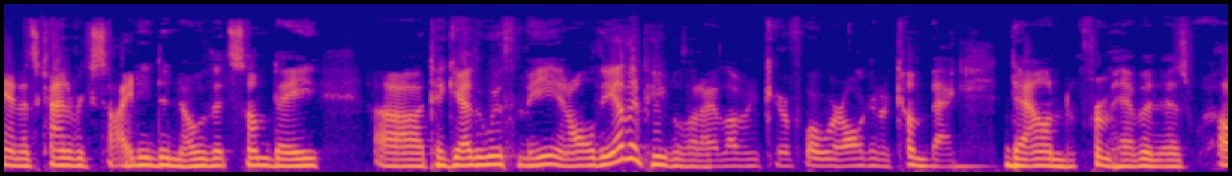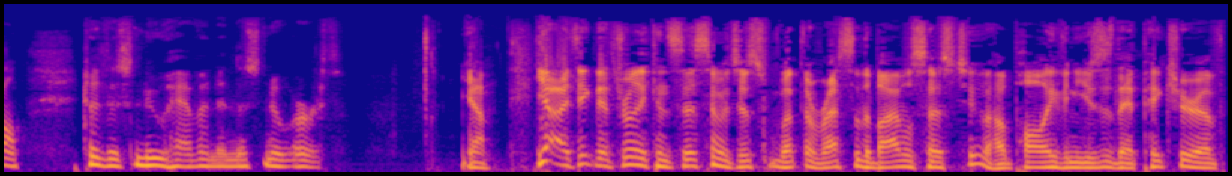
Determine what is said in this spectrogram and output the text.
And it's kind of exciting to know that someday, uh, together with me and all the other people that I love and care for, we're all going to come back down from heaven as well to this new heaven and this new earth. Yeah. Yeah, I think that's really consistent with just what the rest of the Bible says too. How Paul even uses that picture of,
